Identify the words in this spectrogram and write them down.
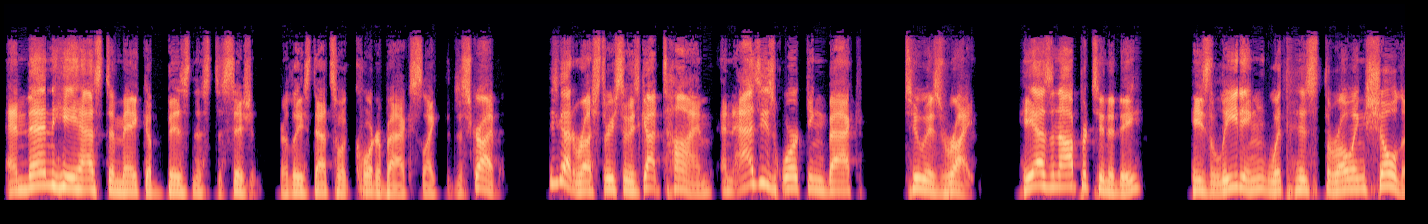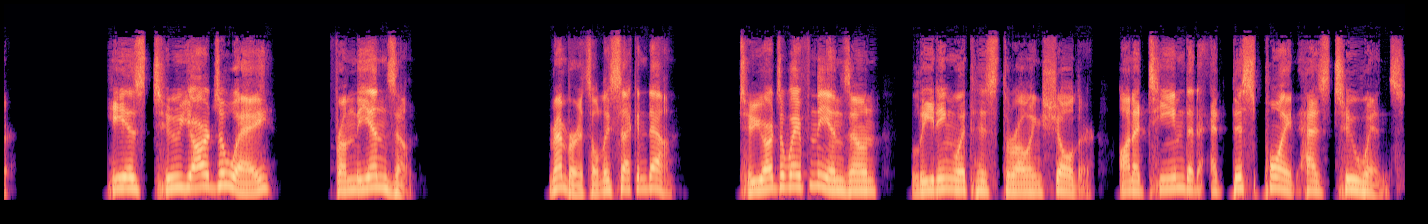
And then he has to make a business decision, or at least that's what quarterbacks like to describe it. He's got rush three, so he's got time. And as he's working back to his right, he has an opportunity. He's leading with his throwing shoulder. He is two yards away from the end zone. Remember, it's only second down. Two yards away from the end zone, leading with his throwing shoulder on a team that at this point has two wins.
